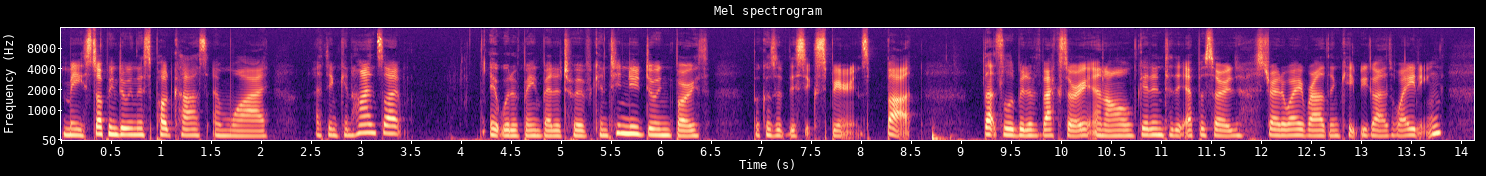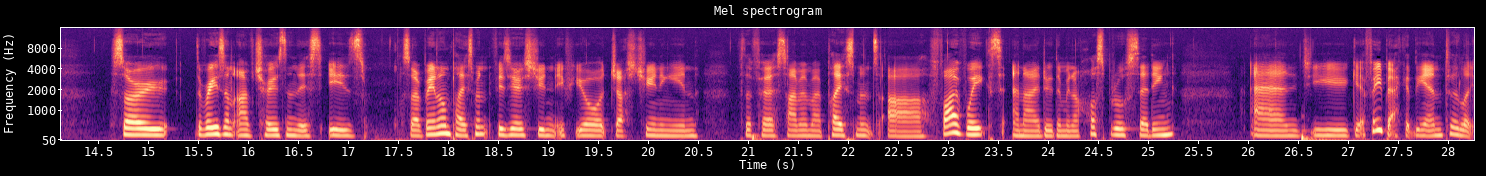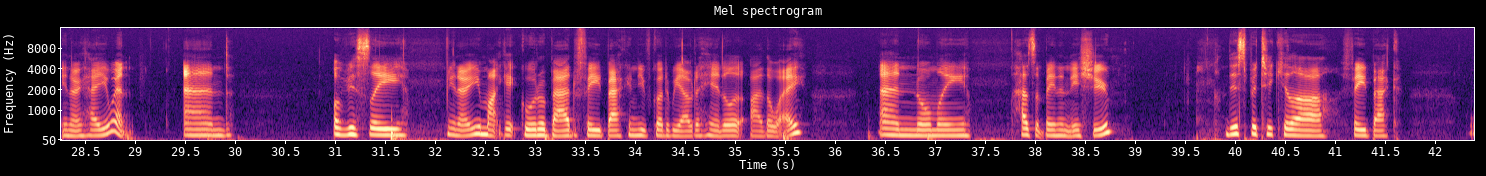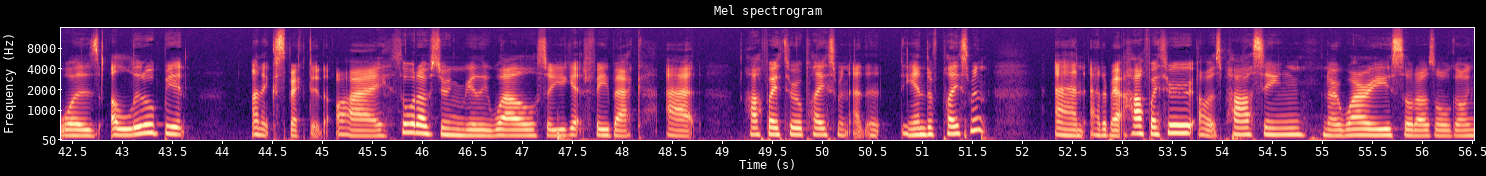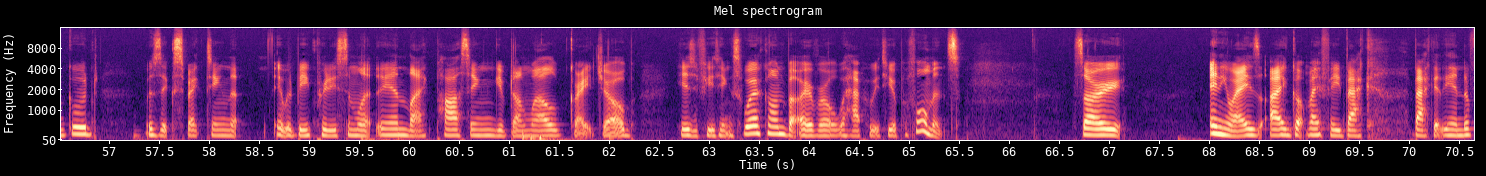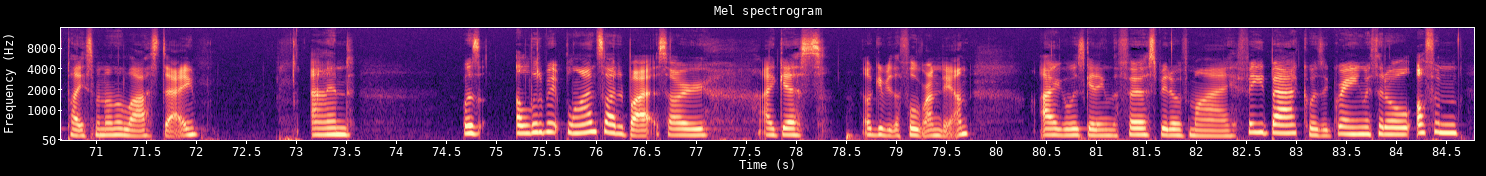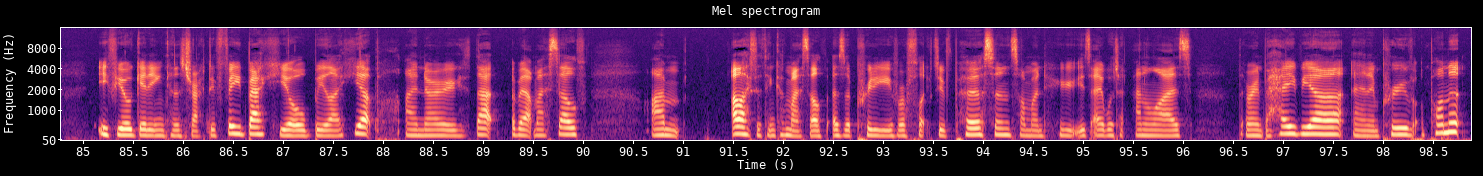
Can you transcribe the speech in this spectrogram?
me stopping doing this podcast and why I think in hindsight it would have been better to have continued doing both because of this experience. But that's a little bit of the backstory, and I'll get into the episode straight away rather than keep you guys waiting. So, the reason I've chosen this is so I've been on placement, physio student. If you're just tuning in for the first time, and my placements are five weeks, and I do them in a hospital setting, and you get feedback at the end to let you know how you went. And obviously, you know, you might get good or bad feedback and you've got to be able to handle it either way. And normally hasn't been an issue. This particular feedback was a little bit unexpected. I thought I was doing really well, so you get feedback at halfway through a placement at the end of placement and at about halfway through I was passing, no worries, thought I was all going good, was expecting that it would be pretty similar at the end, like passing, you've done well, great job. Here's a few things to work on, but overall, we're happy with your performance. So, anyways, I got my feedback back at the end of placement on the last day and was a little bit blindsided by it. So, I guess I'll give you the full rundown. I was getting the first bit of my feedback, was agreeing with it all. Often, if you're getting constructive feedback, you'll be like, yep, I know that about myself. I'm I like to think of myself as a pretty reflective person, someone who is able to analyze their own behavior and improve upon it.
